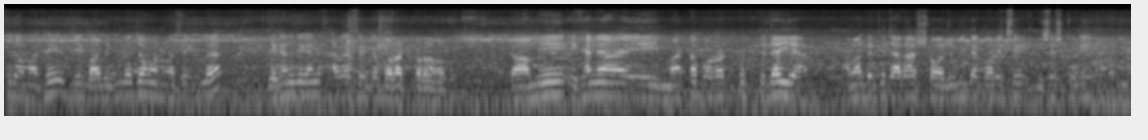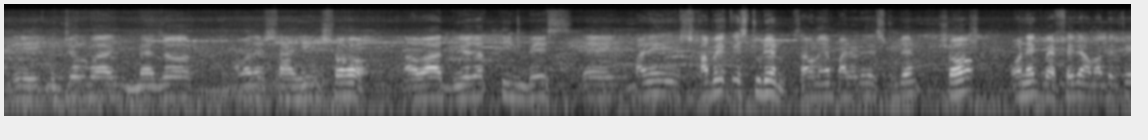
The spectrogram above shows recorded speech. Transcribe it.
পুরো মাঠে যে বাদিগুলো জমানো আছে এগুলো যেখানে যেখানে আছে এটা বরাট করা হবে। তো আমি এখানে এই মাঠটা বরাট করতে যাইয়া আমাদেরকে যারা সহযোগিতা করেছে বিশেষ করে এই উজ্জ্বল ভাই মেজর আমাদের শাহিন সহ আবার দুই হাজার তিন বেস এই মানে সাবেক স্টুডেন্ট সাগলিয়া পাইলটের স্টুডেন্ট সহ অনেক ব্যবসায়ীরা আমাদেরকে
